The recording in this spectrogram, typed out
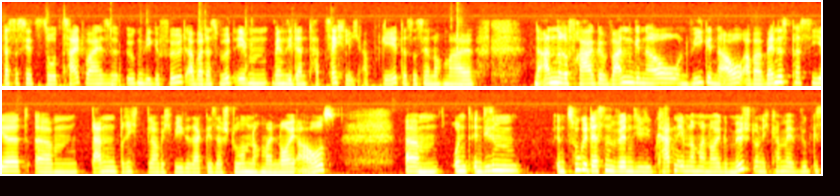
Das ist jetzt so zeitweise irgendwie gefüllt, aber das wird eben, wenn sie dann tatsächlich abgeht, das ist ja nochmal eine andere Frage, wann genau und wie genau, aber wenn es passiert, ähm, dann bricht, glaube ich, wie gesagt, dieser Sturm nochmal neu aus. Ähm, und in diesem, im Zuge dessen werden die Karten eben nochmal neu gemischt und ich kann mir, wirklich,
